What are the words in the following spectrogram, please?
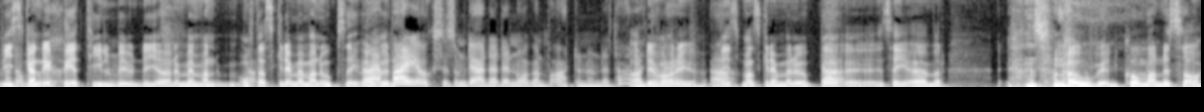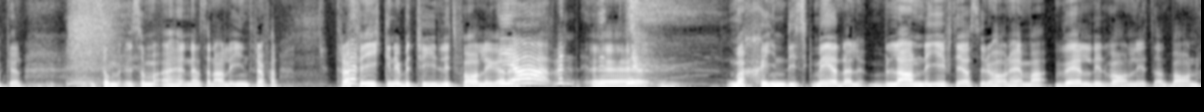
Visst kan det ske tillbud, det gör det, men man, ofta skrämmer man upp sig Det var en över varg också som dödade någon på 1800-talet. Ja, det var det ju. Ja. Visst, man skrämmer upp Ja. eh, sig över sådana ovedkommande saker som, som eh, nästan aldrig inträffar. Trafiken är betydligt farligare. Ja, men Eh, maskindiskmedel, bland det giftigaste du har hemma. Väldigt vanligt att barn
